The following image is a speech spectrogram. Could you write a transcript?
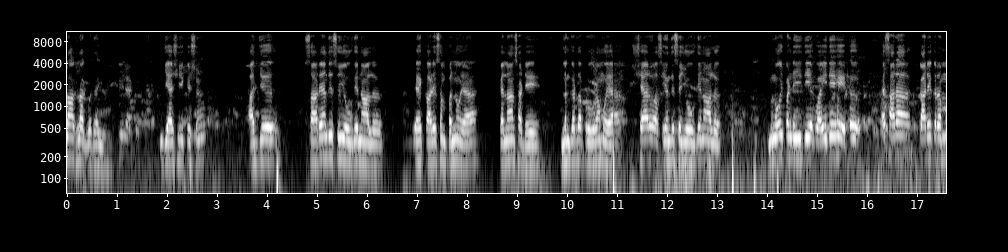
लाख लाख बधाई हुई ਜੈ ਸ਼੍ਰੀ ਕ੍ਰਿਸ਼ਨ ਅੱਜ ਸਾਰਿਆਂ ਦੇ ਸਹਿਯੋਗ ਦੇ ਨਾਲ ਇਹ ਕਾਰਜ ਸੰਪੰਨ ਹੋਇਆ ਪਹਿਲਾਂ ਸਾਡੇ ਲੰਗਰ ਦਾ ਪ੍ਰੋਗਰਾਮ ਹੋਇਆ ਸ਼ਹਿਰ ਵਾਸੀਆਂ ਦੇ ਸਹਿਯੋਗ ਦੇ ਨਾਲ ਮਨੋਜ ਪੰਡਿਤ ਜੀ ਦੀ ਅਗਵਾਈ ਦੇ ਹੇਠ ਇਹ ਸਾਰਾ ਕਾਰਜਕ੍ਰਮ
